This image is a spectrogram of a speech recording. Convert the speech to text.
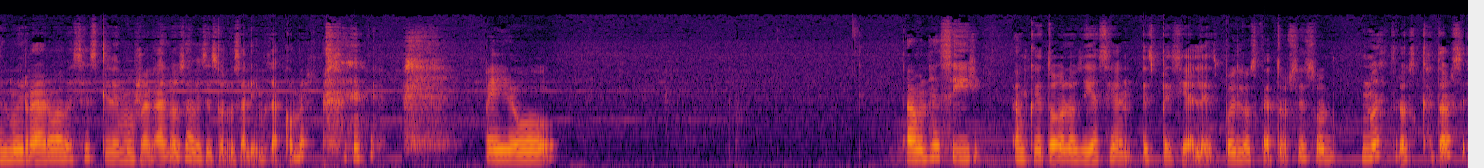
es muy raro a veces que demos regalos, a veces solo salimos a comer. Pero aún así, aunque todos los días sean especiales, pues los 14 son nuestros 14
